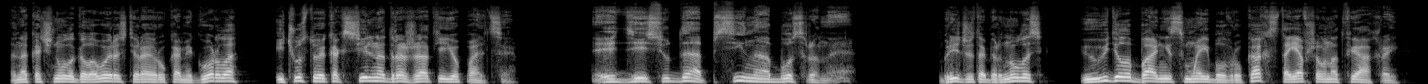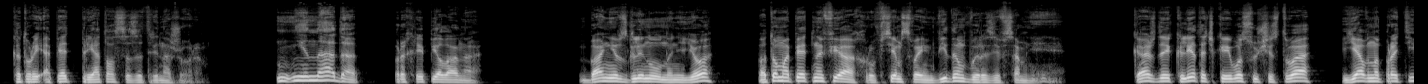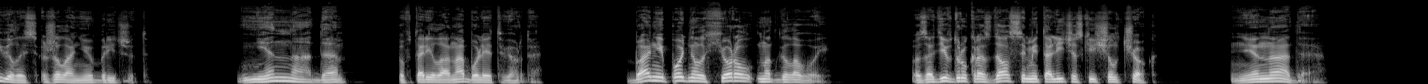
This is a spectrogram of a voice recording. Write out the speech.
Она качнула головой, растирая руками горло и чувствуя, как сильно дрожат ее пальцы. «Иди сюда, псина обосранная!» Бриджит обернулась и увидела Банни с Мейбл в руках, стоявшего над Фиахрой, который опять прятался за тренажером. «Не надо!» — прохрипела она. Банни взглянул на нее, потом опять на Фиахру, всем своим видом выразив сомнение. Каждая клеточка его существа явно противилась желанию Бриджит. «Не надо», — повторила она более твердо. Банни поднял Хёрл над головой. Позади вдруг раздался металлический щелчок. «Не надо».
